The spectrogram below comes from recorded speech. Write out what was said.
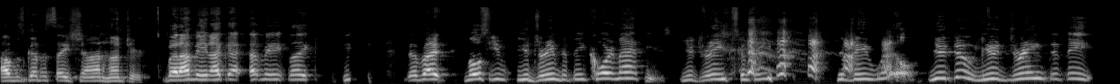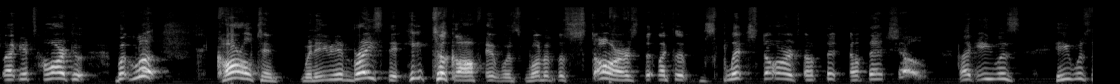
I was gonna say Shawn Hunter, but I mean I got I mean like right most you you dream to be Cory Matthews. You dream to be to be Will. You do. You dream to be like it's hard to. But look, Carlton when he embraced it, he took off. It was one of the stars, that, like the split stars of the of that show. Like he was he was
